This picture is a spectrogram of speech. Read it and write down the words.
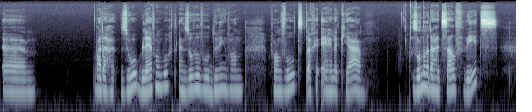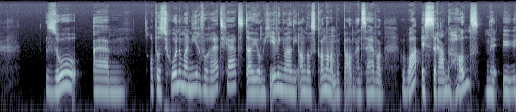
Um, waar dat je zo blij van wordt en zoveel voldoening van van voelt, dat je eigenlijk, ja, zonder dat je het zelf weet, zo ehm, op een schone manier vooruit gaat, dat je omgeving wel niet anders kan dan op een bepaald moment zeggen van, wat is er aan de hand met u?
